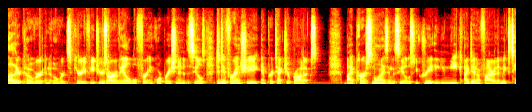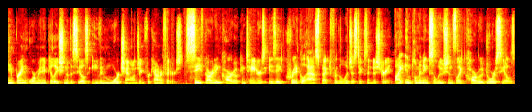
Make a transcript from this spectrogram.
Other covert and overt security features are available for incorporation into the seals to differentiate and protect your products. By personalizing the seals, you create a unique identifier that makes tampering or manipulation of the seals even more challenging for counterfeiters. Safeguarding cargo containers is a critical aspect for the logistics industry. By implementing solutions like cargo door seals,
